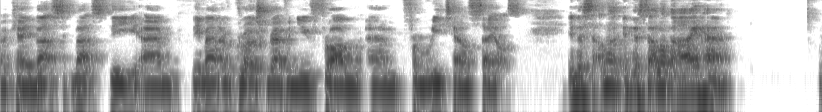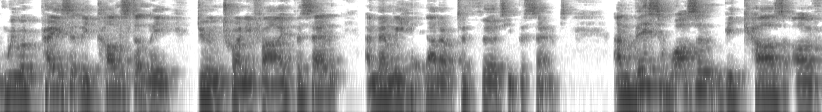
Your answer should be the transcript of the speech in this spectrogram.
Okay, that's that's the um, the amount of gross revenue from um, from retail sales. In the salon in the salon that I had, we were basically constantly doing twenty five percent, and then we hit that up to thirty percent. And this wasn't because of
